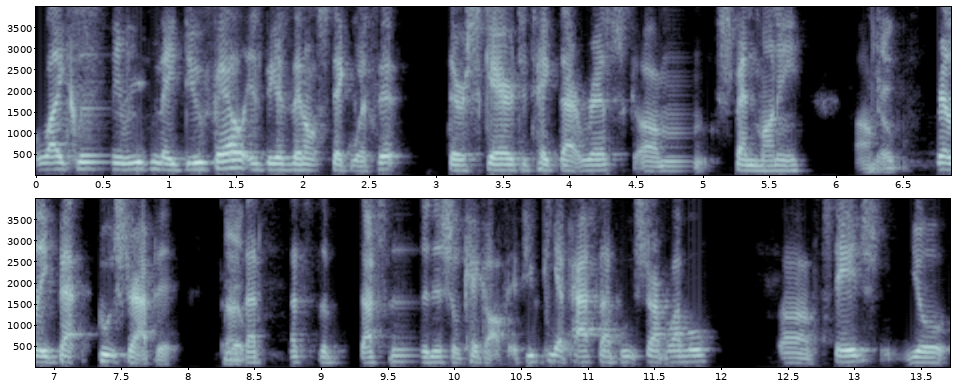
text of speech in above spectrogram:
likely reason they do fail is because they don't stick with it. They're scared to take that risk, um, spend money, um, Yep. really bootstrap it. Uh, that's that's the that's the initial kickoff. If you can get past that bootstrap level uh, stage, you'll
